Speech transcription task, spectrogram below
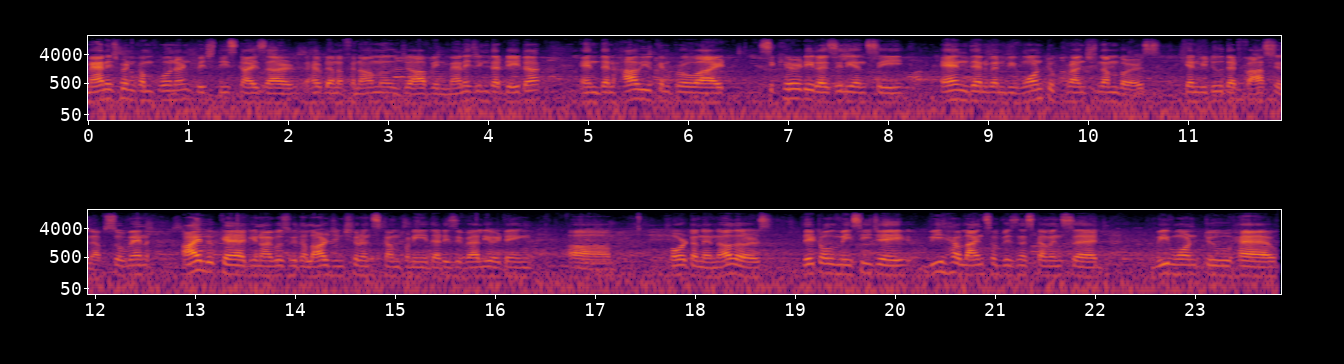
management component which these guys are have done a phenomenal job in managing the data, and then how you can provide security resiliency, and then when we want to crunch numbers, can we do that fast enough? So when I look at, you know, I was with a large insurance company that is evaluating uh, Horton and others, they told me, CJ, we have lines of business come and said, we want to have,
